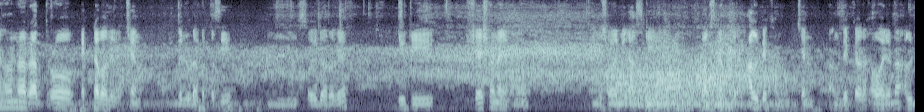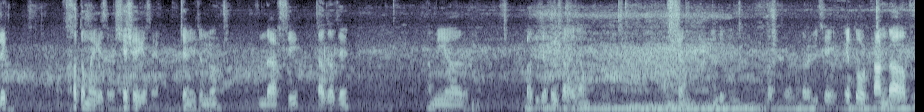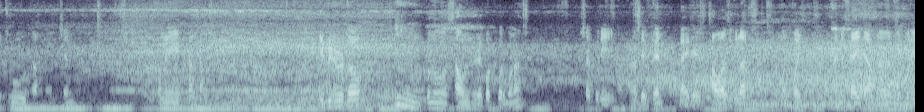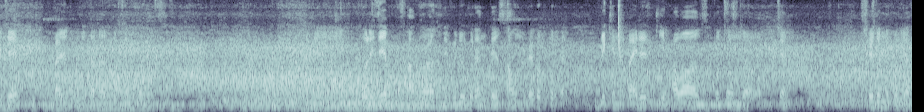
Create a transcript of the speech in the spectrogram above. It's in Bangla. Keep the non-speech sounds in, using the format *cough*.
এখন রাত্র একটা বাজে, বুঝছেন? বেলুড়া করতেছি। সৌদি আরবে। ডিউটি শেষ হয় না এখনও আমরা সবাই মিলে আজকে ভাবছিলাম যে আলবেক খাব, বুঝছেন? আলবেক আর হাওয়া এলো না, আলবেক খতম হয়ে গেছে, শেষ হয়ে গেছে, বুঝছেন? এই জন্য আমরা আসছি তাজাতে আমি আর বাতিজা কই চালাইলাম, বুঝছেন? দেখুন। নিচে এত ঠান্ডা, প্রচুর ঠান্ডা, বুঝছেন? অনেক ঠান্ডা। এই ভিডিওটা *clears throat* কোনো সাউন্ড রেকর্ড করব না। আশা করি আপনারা দেখবেন বাইরের আওয়াজগুলা কেমন হয়। আমি চাই যে আপনারা যে করি যে বাইরের মধ্যে তারা বলি যে আপনারা যদি ভিডিও করেন, তো সাউন্ড রেকর্ড করবেন। দেখেন বাইরের কি আওয়াজ, প্রচণ্ড বুঝছেন? সেই জন্য বলি আর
